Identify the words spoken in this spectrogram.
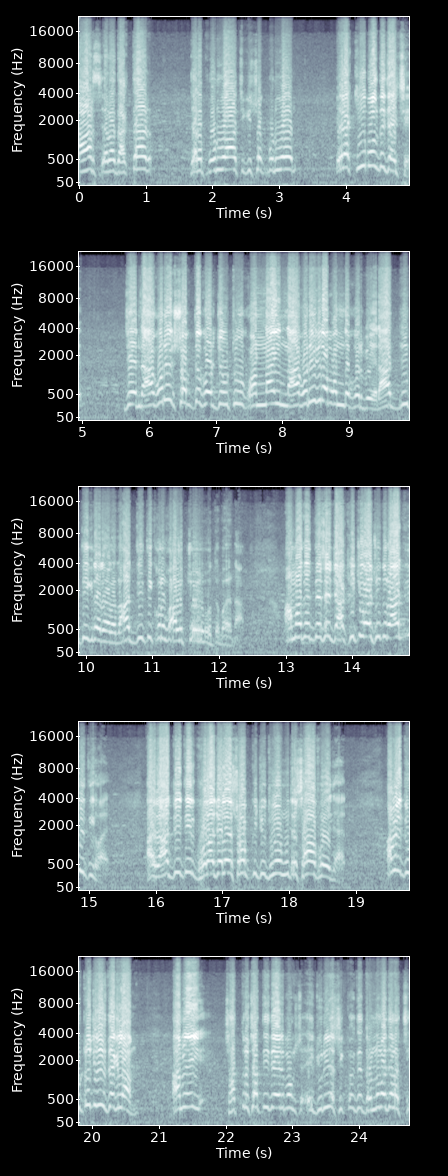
নার্স যারা ডাক্তার, যারা পড়ুয়া, চিকিৎসক পড়ুয়া, এরা কি বলতে চাইছে? যে নাগরিক শব্দ গর্জে উঠুক, অন্যায় নাগরিকরা বন্ধ করবে, রাজনীতিকরা রাজনীতি কোনো আলোচ্য হতে পারে না। আমাদের দেশে যা কিছু হয়, শুধু রাজনীতি হয়। আর রাজনীতির ঘোলা জলে সব কিছু ধুয়ে মুছে সাফ হয়ে যায়। আমি দুটো জিনিস দেখলাম। আমি এই ছাত্রছাত্রীদের এবং এই জুনিয়র শিক্ষকদের ধন্যবাদ জানাচ্ছি।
